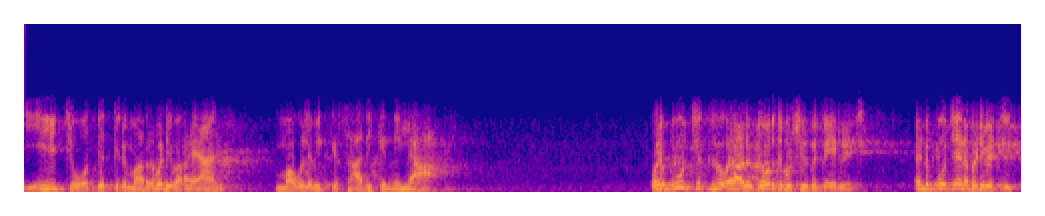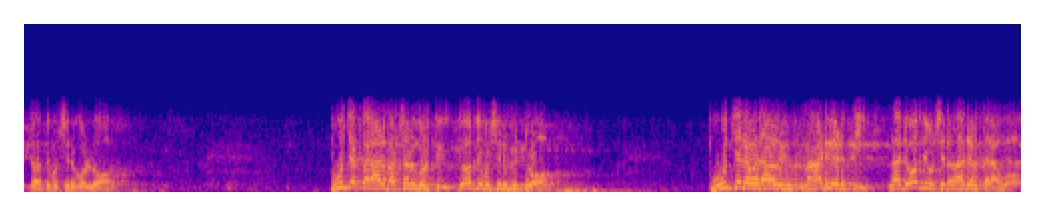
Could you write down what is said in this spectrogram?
ഈ ചോദ്യത്തിന് മറുപടി പറയാൻ മൗലവിക്ക് സാധിക്കുന്നില്ല. ഒരു പൂച്ചക്ക് ഒരാൾ ജോർജ് ബുഷ് എന്ന് പേര് വെച്ച് എന്റെ പൂച്ചേനെ വെടിവെച്ച് ജോർജ് ബുഷിന് കൊള്ളുവോ പൂച്ചക്ക് ഒരാൾ ഭക്ഷണം കൊടുത്ത് ജോർജ് ബുഷിന് കിട്ടുമോ പൂച്ചനെ ഒരാൾ നാട് കടത്തി എന്നാ ജോർജ് ബുഷിന്റെ നാട് കടത്തലാവോ?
